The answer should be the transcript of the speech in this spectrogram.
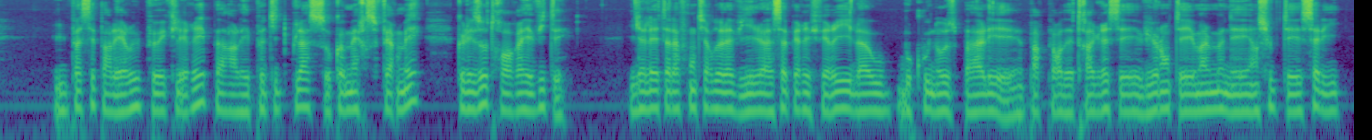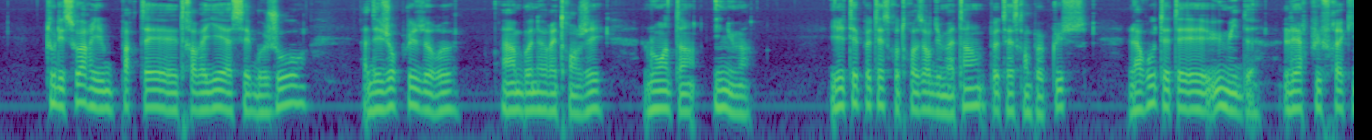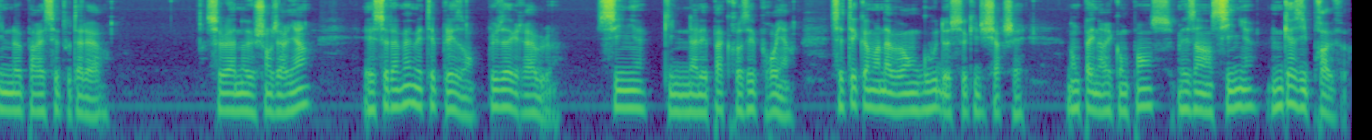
Il passait par les rues peu éclairées, par les petites places au commerce fermé que les autres auraient évitées. Il allait à la frontière de la ville, à sa périphérie, là où beaucoup n'osent pas aller, par peur d'être agressés, violentés, malmenés, insultés, salis. Tous les soirs, il partait travailler à ses beaux jours, à des jours plus heureux, à un bonheur étranger, lointain, inhumain. Il était peut-être trois heures du matin, peut-être un peu plus, La route était humide, l'air plus frais qu'il ne paraissait tout à l'heure. Cela ne changeait rien, et cela même était plaisant, plus agréable. Signe qu'il n'allait pas creuser pour rien. C'était comme un avant-goût de ce qu'il cherchait. Non pas une récompense, mais un signe, une quasi-preuve.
